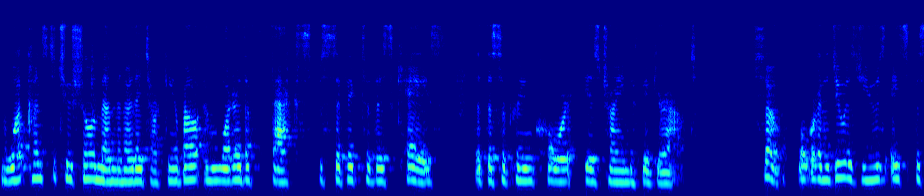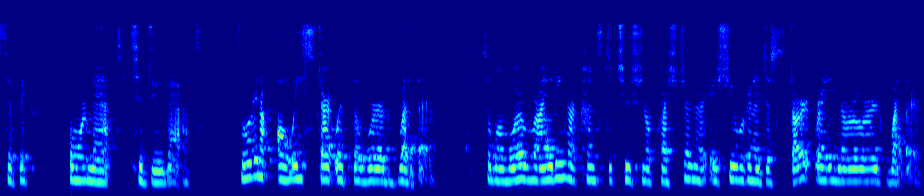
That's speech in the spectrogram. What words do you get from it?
what constitutional amendment are they talking about and what are the facts specific to this case that the Supreme Court is trying to figure out. So, what we're going to do is use a specific format to do that. So we're going to always start with the word whether. So when we're writing our constitutional question or issue, we're going to just start writing the word whether.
